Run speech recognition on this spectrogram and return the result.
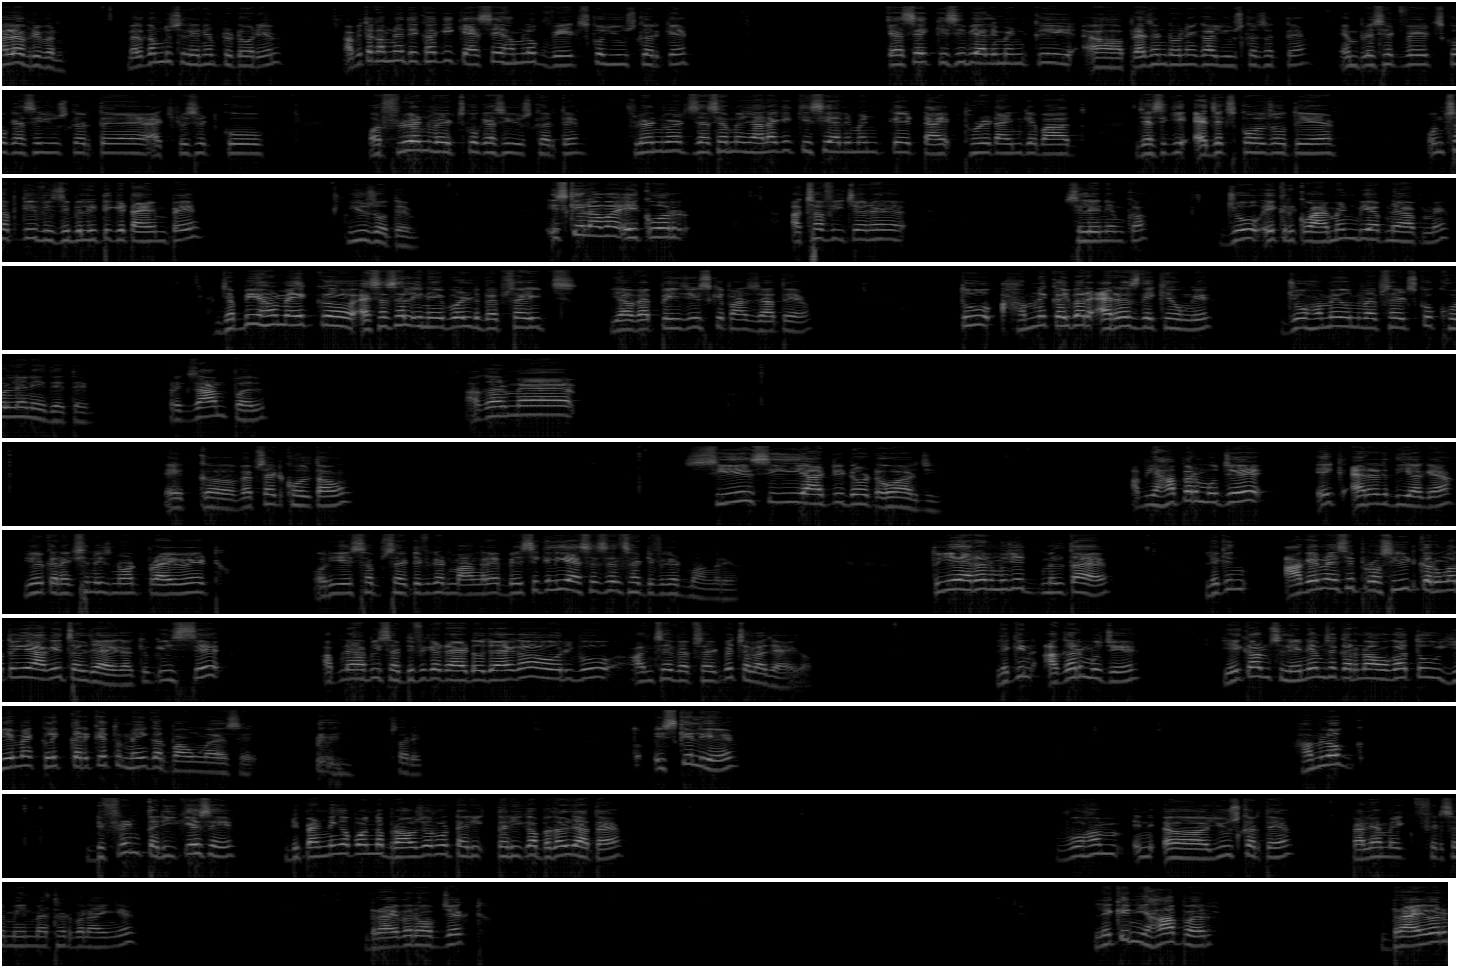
Hello everyone welcome to Selenium tutorial अभी तक हमने देखा कि कैसे हम लोग वेट्स को यूज़ करके, कैसे किसी भी एलिमेंट की प्रेजेंट होने का यूज़ कर सकते हैं इम्प्लिसिट वेट्स को कैसे यूज़ करते हैं एक्सप्लिसिट को, और फ्लुएंट वेट्स को कैसे यूज़ करते हैं। फ्लुएंट वेट्स जैसे हमने जाना कि किसी एलिमेंट के टाइम थोड़े टाइम के बाद, जैसे कि एजेक्स कॉल्स होती है, उन सब की विजिबिलिटी के टाइम पे यूज़ होते हैं। इसके अलावा एक और अच्छा फीचर है सिलेनियम का, जो एक रिक्वायरमेंट भी है अपने आप में। जब भी हम एक S S L enabled websites या वेब पेजेस के पास जाते हैं तो हमने कई बार एरर्स देखे होंगे, जो हमें उन वेबसाइट्स को खोलने नहीं देते। फॉर एग्ज़ाम्पल अगर मैं एक वेबसाइट खोलता हूँ C A C R T dot O R G अब यहाँ पर मुझे एक एरर दिया गया। Your connection is not private और ये सब सर्टिफिकेट मांग रहे हैं। Basically S S L certificate मांग रहे हैं। तो ये एरर मुझे मिलता है, लेकिन आगे मैं इसे प्रोसीड करूँगा तो ये आगे चल जाएगा, क्योंकि इससे अपने आप ही सर्टिफिकेट ऐड हो जाएगा और वो अनसे वेबसाइट पे चला जाएगा। लेकिन अगर मुझे यही काम सिलेनियम से करना होगा तो ये मैं क्लिक करके तो नहीं कर पाऊँगा ऐसे। सॉरी तो इसके लिए हम लोग डिफरेंट तरीके से डिपेंडिंग अपॉन द ब्राउज़र वो तरी, तरीका बदल जाता है। वो हम यूज़ करते हैं। पहले हम एक फिर से मेन मेथड बनाएँगे। ड्राइवर ऑब्जेक्ट लेकिन यहाँ पर ड्राइवर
